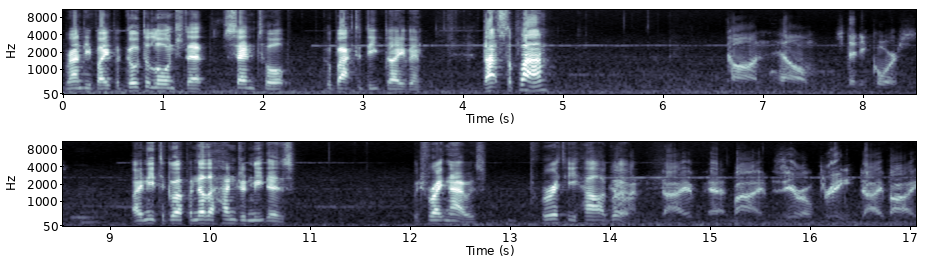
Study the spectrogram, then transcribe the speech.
Randy Viper, go to launch depth, send torp, go back to deep diving. That's the plan. Con helm. Steady course. I need to go up another 100 meters, which right now is pretty hard work. Dive at 503, dive aye.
